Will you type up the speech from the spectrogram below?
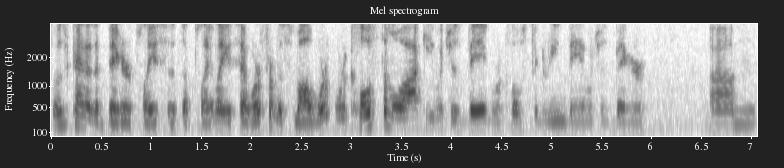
those are kind of the bigger places to play. Like I said, we're from a small. We're, we're close to Milwaukee, which is big. We're close to Green Bay, which is bigger. Um,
